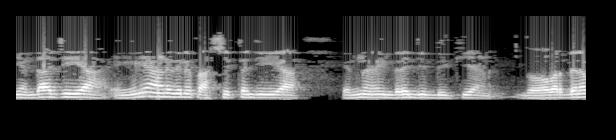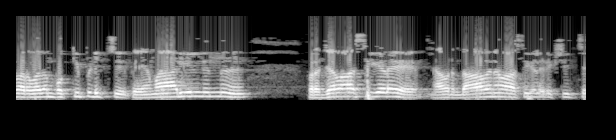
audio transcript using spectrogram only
ഇനി എന്താ ചെയ്യുക എങ്ങനെയാണ് ഇതിന് പ്രാശ്ചിത്തം ചെയ്യുക എന്ന് ഇന്ദ്രൻ ചിന്തിക്കുകയാണ്. ഗോവർദ്ധന പർവതം പൊക്കിപ്പിടിച്ച് പേമാരിയിൽ നിന്ന് പ്രജവാസികളെ ആ വൃന്ദാവനവാസികളെ രക്ഷിച്ച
